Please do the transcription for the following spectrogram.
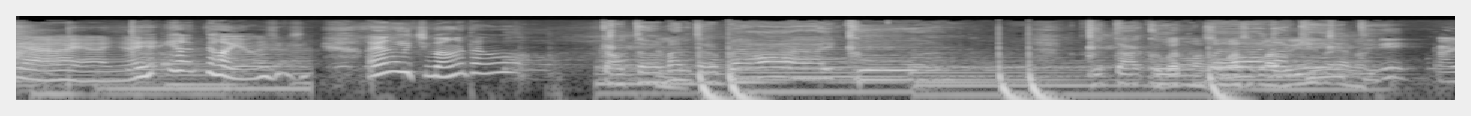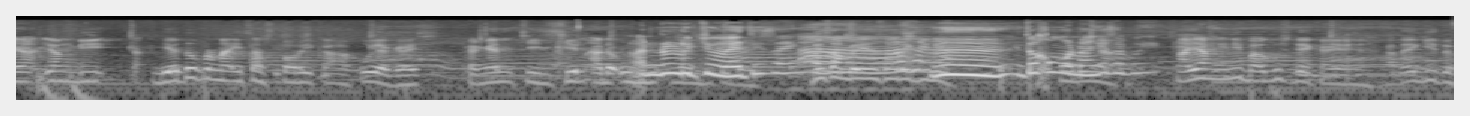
Ya kayaknya yang tau yang yang lucu banget aku Kau teman terbaikku. Ku takut Bukan masuk-masuk lagu ini enak. ini kayak yang di dia tuh pernah insta story ke aku ya guys. Pengen cincin ada ungu aduh lucu banget sih sayang. Dia sampai story gini. Nah itu aku mau nangis apa ya? sayang ini bagus deh kayaknya. Katanya gitu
